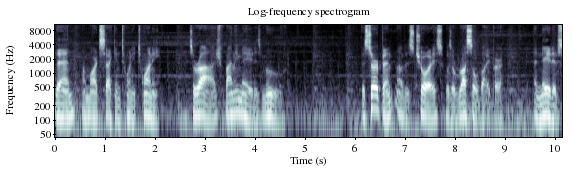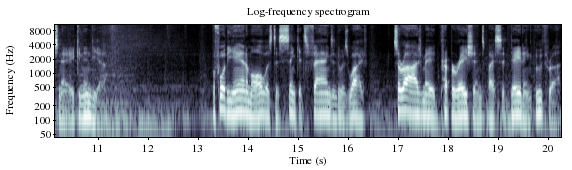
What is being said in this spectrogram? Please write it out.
Then, on March 2, 2020, Siraj finally made his move. The serpent of his choice was a Russell viper, a native snake in India before the animal was to sink its fangs into his wife, Siraj made preparations by sedating Uthra.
